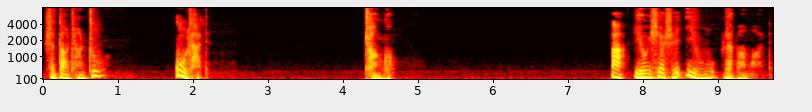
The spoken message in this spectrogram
是到场住，雇他的长工。啊，有些是义务来帮忙的，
